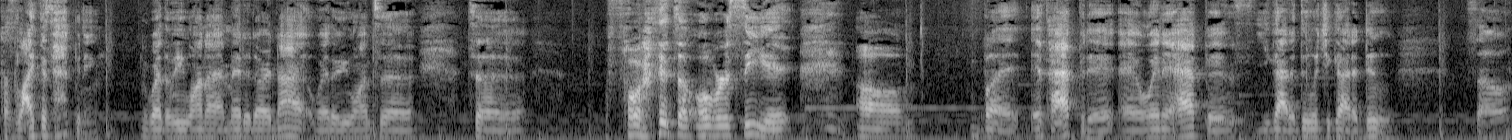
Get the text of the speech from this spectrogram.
Cuz life is happening whether we want to admit it or not, whether we want to to for to oversee it. Um, but it's happening, and when it happens, you got to do what you got to do. So,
